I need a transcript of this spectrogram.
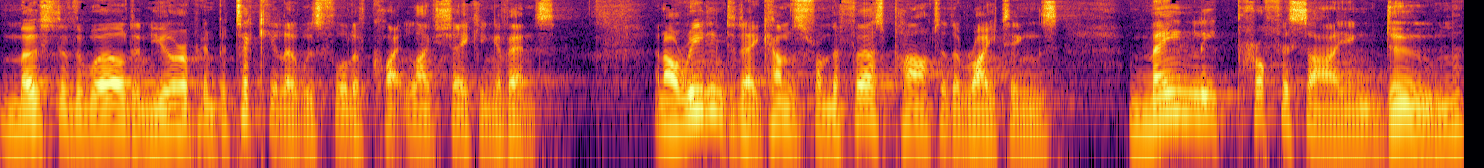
most of the world and Europe in particular was full of quite life shaking events. And our reading today comes from the first part of the writings, mainly prophesying doom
